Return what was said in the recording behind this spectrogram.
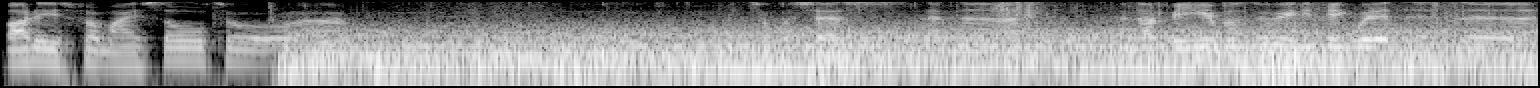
bodies for my soul to uh, to possess and uh, and not being able to do anything with it. And, uh,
